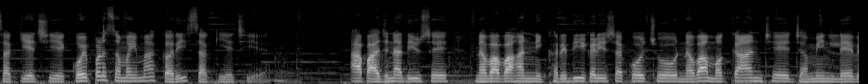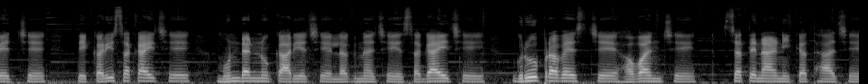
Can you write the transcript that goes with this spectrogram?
શકીએ છીએ, કોઈ પણ સમયમાં કરી શકીએ છીએ. આપ આજના દિવસે નવા વાહનની ખરીદી કરી શકો છો, નવા મકાન છે, જમીન લેવેચ છે, તે કરી શકાય છે. મુંડનનું કાર્ય છે, લગ્ન છે, સગાઈ છે, ગૃહપ્રવેશ છે, હવન છે, સત્યનારાયણની કથા છે.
